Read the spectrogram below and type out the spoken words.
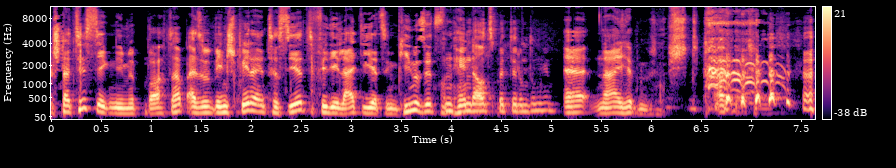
Statistiken, die ich mitgebracht habe. Also, wen später interessiert, für die Leute, die jetzt im Kino sitzen, Handouts bitte rumgehen. Äh, nein, ich hab, Psst.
